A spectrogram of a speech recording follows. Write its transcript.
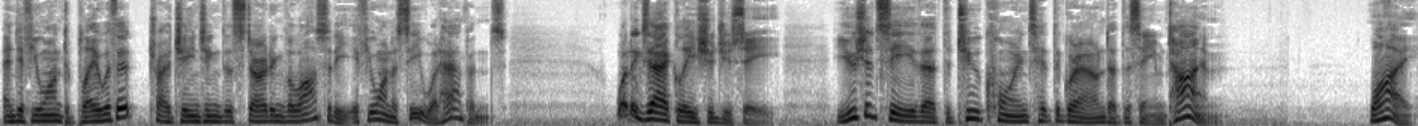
And if you want to play with it, try changing the starting velocity if you want to see what happens. What exactly should you see? You should see that the two coins hit the ground at the same time. Why?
